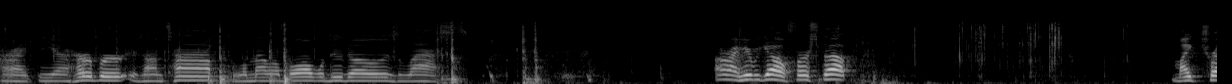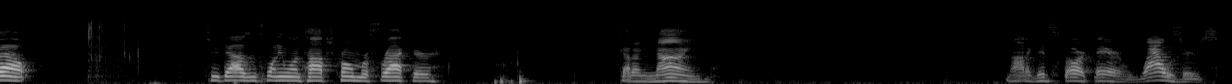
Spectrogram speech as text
All right, the uh, Herbert is on top. The LaMelo Ball, we'll do those last. All right, here we go. First up, Mike Trout, 2021 Topps Chrome Refractor. Got a 9. Not a good start there. Wowzers.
